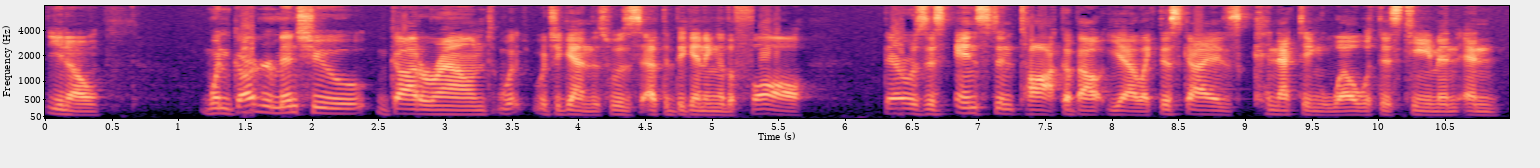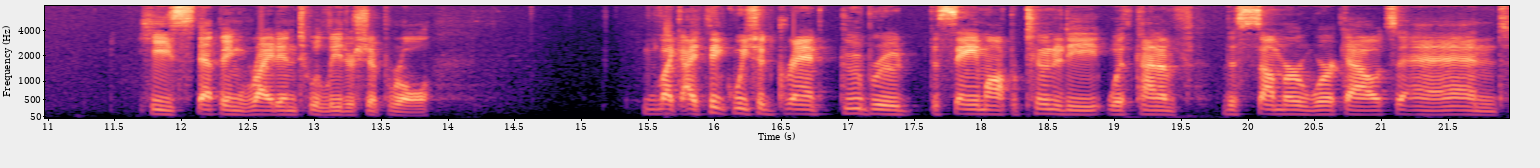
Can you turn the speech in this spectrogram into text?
You know, when Gardner Minshew got around, which, which again, this was at the beginning of the fall, there was this instant talk about, yeah, like this guy is connecting well with this team and, and he's stepping right into a leadership role. Like, I think we should grant Gubrud the same opportunity with kind of the summer workouts and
